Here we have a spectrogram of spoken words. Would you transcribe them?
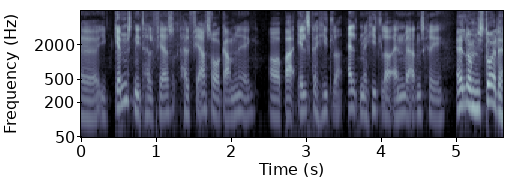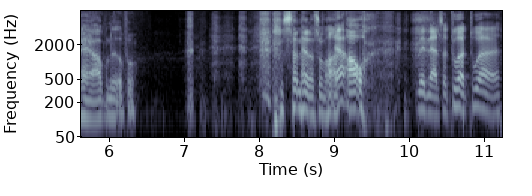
øh, i gennemsnit 70, 70 år gamle, ikke? og bare elsker Hitler. Alt med Hitler og 2. verdenskrig. Alt om historie, det har jeg abonneret på. Sådan er der så meget. Ja. Au. Men altså, du har, du har, Jamen,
